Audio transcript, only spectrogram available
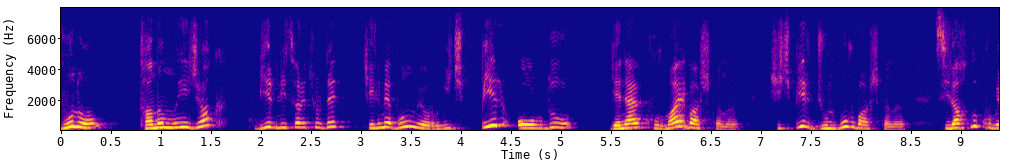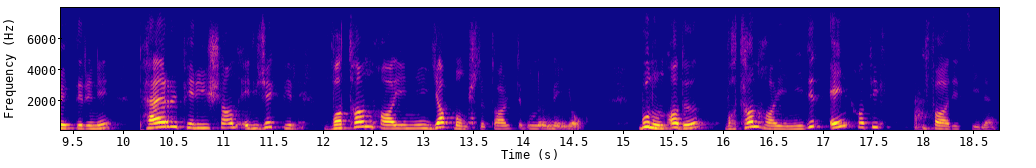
bunu tanımlayacak bir literatürde kelime bulmuyorum. Hiçbir ordu genelkurmay başkanı, hiçbir cumhurbaşkanı silahlı kuvvetlerini per perişan edecek bir vatan hainliği yapmamıştır. Tarihte bunun örneği yok. Bunun adı vatan hainliğidir en hafif ifadesiyle.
